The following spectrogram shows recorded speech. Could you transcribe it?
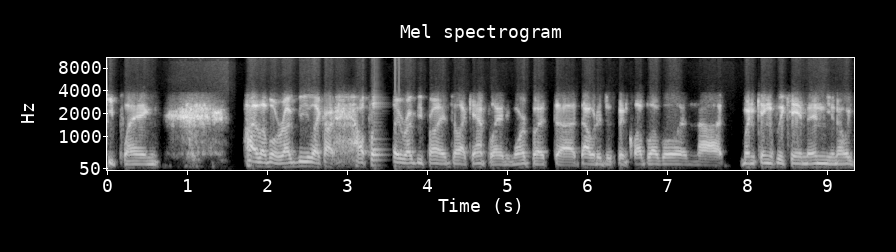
keep playing high level rugby. Like I, I'll play rugby probably until I can't play anymore, but uh, that would have just been club level. And uh, when Kingsley came in, you know, he,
